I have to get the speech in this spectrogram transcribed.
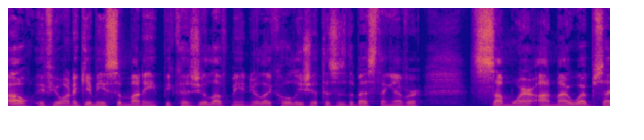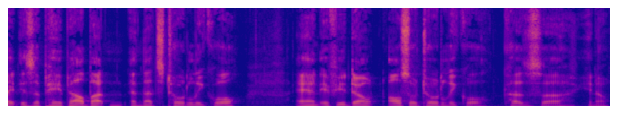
Oh, if you want to give me some money because you love me and you're like, holy shit, this is the best thing ever, somewhere on my website is a PayPal button, and that's totally cool. And if you don't, also totally cool because, uh, you know,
